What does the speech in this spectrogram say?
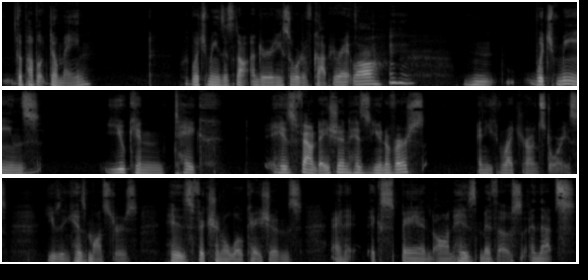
the public domain, which means it's not under any sort of copyright law n- which means you can take his foundation, his universe, and you can write your own stories using his monsters, his fictional locations, and expand on his mythos. And that's,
